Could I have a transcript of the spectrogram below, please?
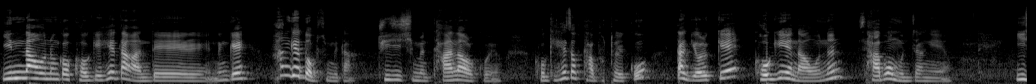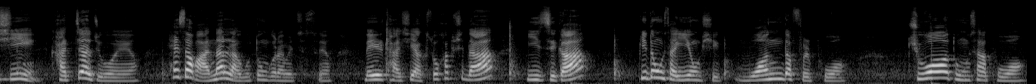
인 나오는 거 거기 해당 안 되는 게 한 개도 없습니다. 뒤지시면 다 나올 거예요. 거기 해석 다 붙어 있고 딱 10개 거기에 나오는 4번 문장이에요. 이 시 가짜 주어예요. 해석 안 하려고 동그라미 쳤어요. 내일 다시 약속합시다. is가 비동사 이용식 wonderful 보어 주어 동사 보어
